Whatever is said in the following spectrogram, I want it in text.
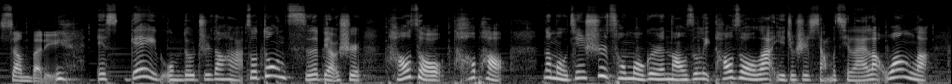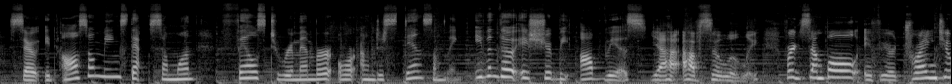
somebody. Escape 我们都知道哈，做动词表示逃走、逃跑。那某件事从某个人脑子里逃走了，也就是想不起来了、忘了。So it also means that someone fails to remember or understand something, even though it should be obvious. Yeah, absolutely. For example, if you're trying to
